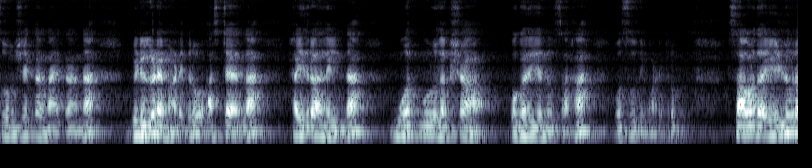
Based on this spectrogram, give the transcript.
ಸೋಮಶೇಖರ ನಾಯಕರನ್ನ ಬಿಡುಗಡೆ ಮಾಡಿದರು. ಅಷ್ಟೇ ಅಲ್ಲ, ಹೈದರಾಲಿಯಿಂದ ಮೂವತ್ತ್ಮೂರು ಲಕ್ಷ ಪೊಗರಿಯನ್ನು ಸಹ ವಸೂಲಿ ಮಾಡಿದರು. ಸಾವಿರದ ಏಳ್ನೂರ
